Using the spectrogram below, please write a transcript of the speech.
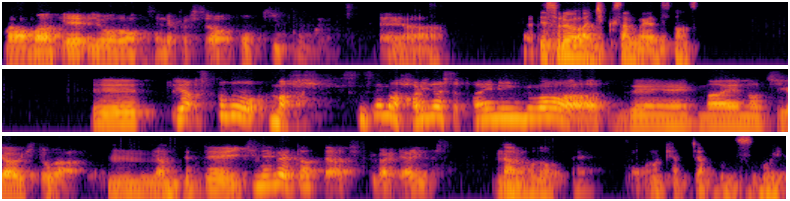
まあ、マーケ上の戦略としては大きいと思います、ね。いやーで、それをアチクさんがやってたんですか？えーいや、そう、まあ、実際まあ張り出したタイミングは、前、前の違う人が。やってて、1年ぐらい経ってアチクがやりだしなるほど。このキャッチアップもすごい。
